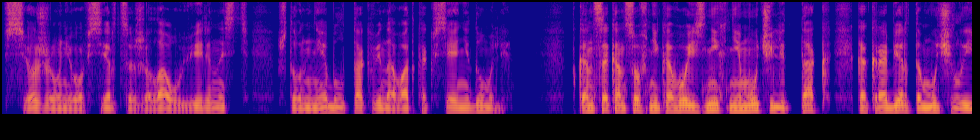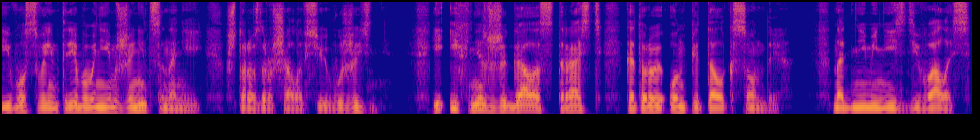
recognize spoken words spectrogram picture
все же у него в сердце жила уверенность, что он не был так виноват, как все они думали. В конце концов, никого из них не мучили так, как Роберта мучила его своим требованием жениться на ней, что разрушало всю его жизнь. И их не сжигала страсть, которую он питал к Сондре. Над ними не издевалась,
